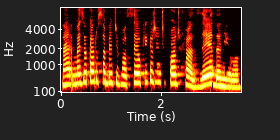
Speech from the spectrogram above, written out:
né? Mas eu quero saber de você o que, que a gente pode fazer, Danilo,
